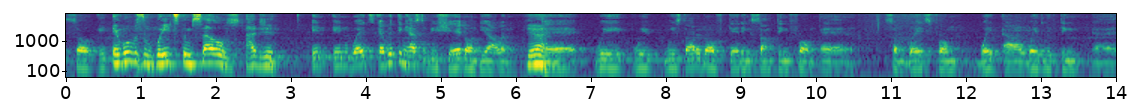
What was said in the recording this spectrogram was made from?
so it, And what was the weights themselves? How'd you? in, in weights, everything has to be shared on the island. Yeah. Uh, we, we, we started off getting something from uh, some weights from weight uh, weightlifting uh,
